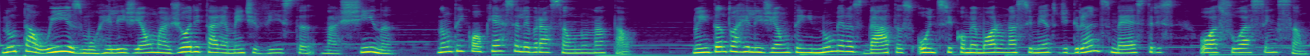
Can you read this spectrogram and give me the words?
No taoísmo, religião majoritariamente vista na China, não tem qualquer celebração no Natal. No entanto, a religião tem inúmeras datas onde se comemora o nascimento de grandes mestres ou a sua ascensão.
